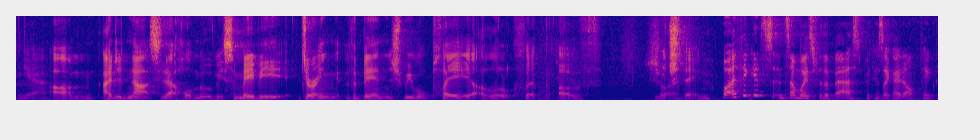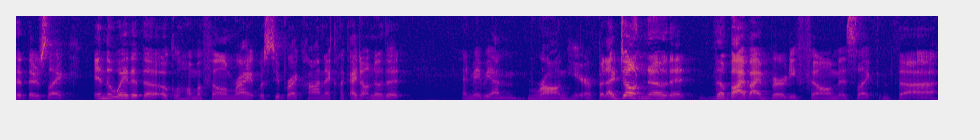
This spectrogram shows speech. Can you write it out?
Mm-hmm. Yeah. um, I did not see that whole movie. So maybe during the binge we will play a little clip of each thing. Well, I think it's in some ways for the best because, like, I don't think that there's like in the way that the Oklahoma film, right, was super iconic. Like, I don't know that, and maybe I'm wrong here, but I don't know that the Bye Bye Birdie film is like the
